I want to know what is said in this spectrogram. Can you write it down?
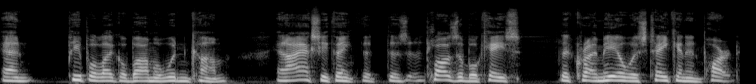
and people like Obama wouldn't come, and I actually think that there's a plausible case that Crimea was taken in part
